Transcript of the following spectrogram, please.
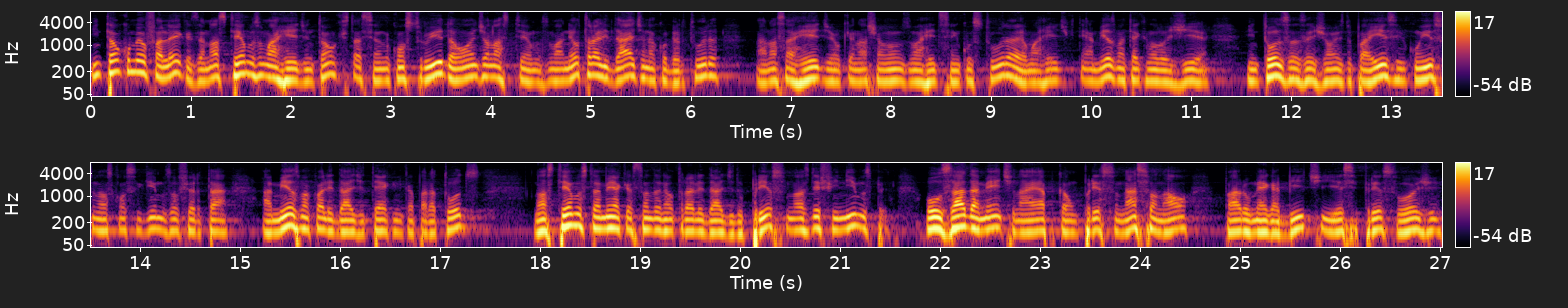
Então, como eu falei, quer dizer, nós temos uma rede então que está sendo construída onde nós temos uma neutralidade na cobertura. A nossa rede é o que nós chamamos de uma rede sem costura, é uma rede que tem a mesma tecnologia em todas as regiões do país e com isso nós conseguimos ofertar a mesma qualidade técnica para todos. Nós temos também a questão da neutralidade do preço. Nós definimos ousadamente, na época, um preço nacional para o megabit, e esse preço hoje,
